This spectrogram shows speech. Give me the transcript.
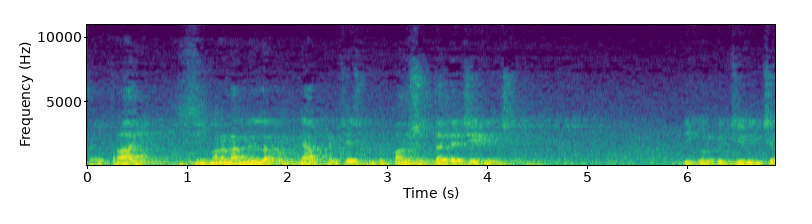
మేము త్రాగి నీ మరణాన్ని ఎల్లప్పుడూ జ్ఞాపకం చేసుకుంటూ పరిశుద్ధంగా జీవించి నీ కొరకు జీవించే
